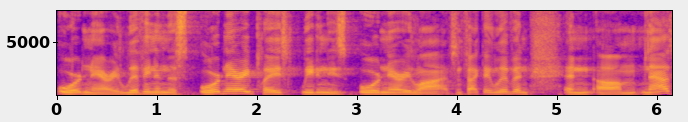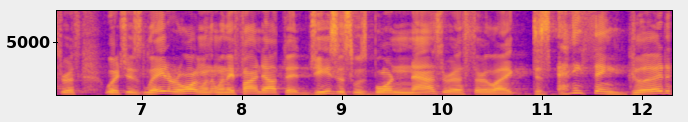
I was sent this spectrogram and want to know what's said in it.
ordinary, living in this ordinary place, leading these ordinary lives. In fact, they live in, in um, Nazareth, which is later on, when, when they find out that Jesus was born in Nazareth, they're like, does anything good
